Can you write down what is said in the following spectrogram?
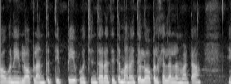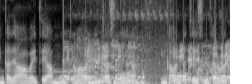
ఆవుని లోపల అంతా తిప్పి వచ్చిన తర్వాత అయితే మనమైతే లోపలికి వెళ్ళాలన్నమాట. ఇంకా అదే ఆవు అయితే ఆ మూత్రం అవన్నీ చేస్తుంది కదా ఇంకా అవంతా చేసిన తర్వాత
